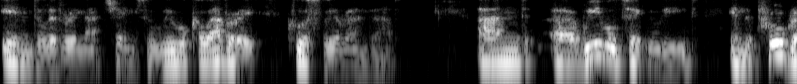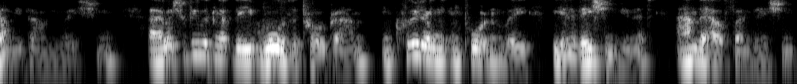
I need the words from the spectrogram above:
in delivering that change. So we will collaborate closely around that. And uh, we will take the lead in the program evaluation, uh, which will be looking at the role of the program, including importantly the innovation unit and the Health Foundation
